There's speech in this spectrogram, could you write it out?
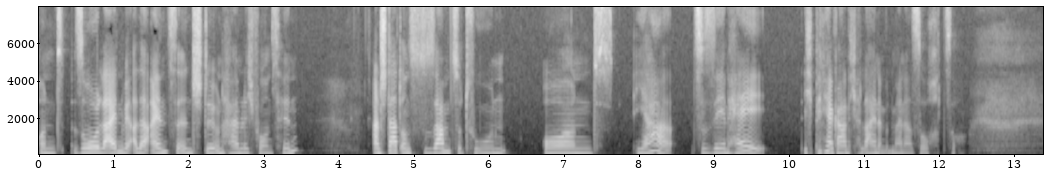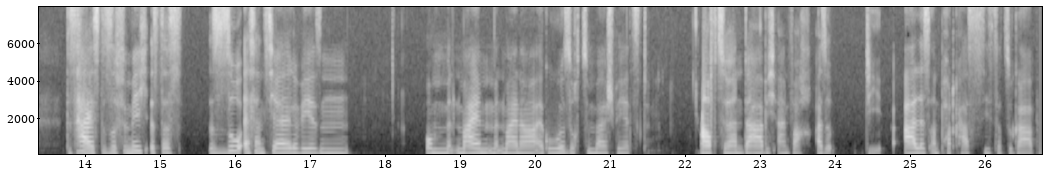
Und so leiden wir alle einzeln still und heimlich vor uns hin, anstatt uns zusammenzutun und ja, zu sehen, hey, ich bin ja gar nicht alleine mit meiner Sucht. So. Das heißt, also für mich ist das so essentiell gewesen, um mit meinem, mit meiner Alkoholsucht zum Beispiel jetzt aufzuhören. Da habe ich einfach, also die alles an Podcasts, die es dazu gab,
